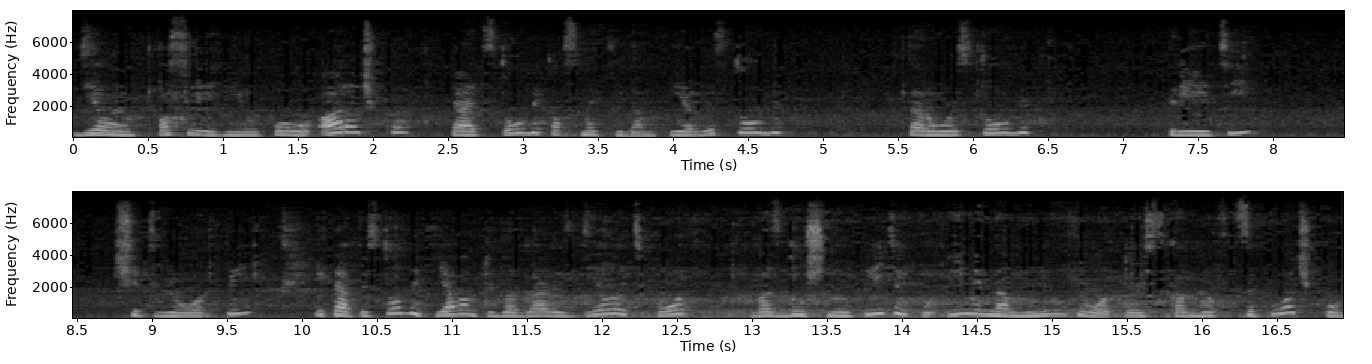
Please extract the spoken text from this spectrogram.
Делаем в последнюю полуарочку 5 столбиков с накидом. Первый столбик, второй столбик, третий, четвертый и пятый столбик я вам предлагаю сделать под воздушную петельку именно в нее, то есть как бы в цепочку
